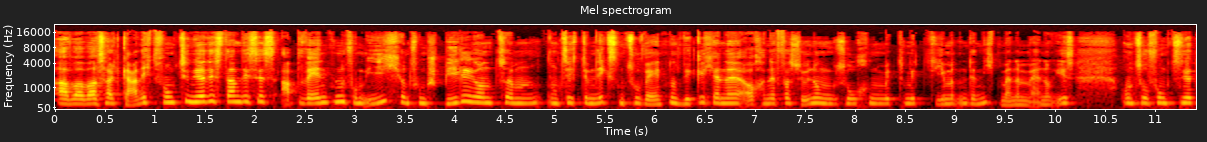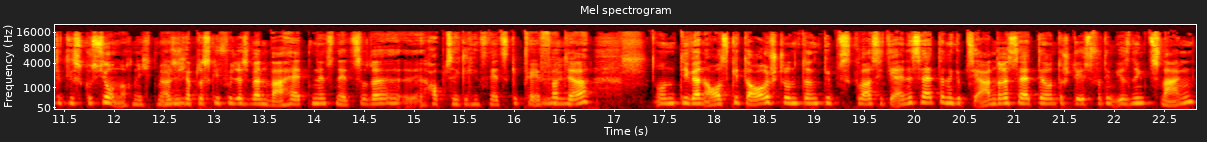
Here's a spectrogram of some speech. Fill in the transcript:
Aber was halt gar nicht funktioniert, ist dann dieses Abwenden vom Ich und vom Spiegel und, ähm, und sich dem Nächsten zuwenden und wirklich eine, auch eine Versöhnung suchen mit, mit jemandem, der nicht meiner Meinung ist. Und so funktioniert die Diskussion auch nicht mehr. Also ich mhm. habe das Gefühl, es werden Wahrheiten ins Netz oder äh, hauptsächlich ins Netz gepfeffert, mhm. ja. Und die werden ausgetauscht und dann gibt es quasi die eine Seite, dann gibt es die andere Seite und du stehst vor dem irrsinnigen Zwang,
